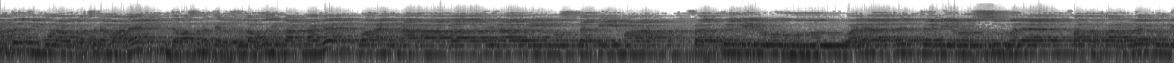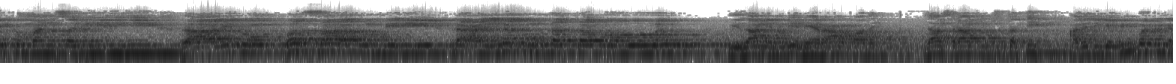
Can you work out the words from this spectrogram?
ஐம்பத்தி மூணாவது வசனமான இந்த வசனத்தை ரசூல்லா ஓதி காட்டினாங்க وَأَنَّ هَذَا صِرَاطِي مُسْتَقِيمًا فَاتَّبِعُوهُ وَلَا تَتَّبِعُوا السُّبُلَ فَتَفَرَّقَ بِكُمْ عَنْ سَبِيلِهِ ذَلِكُمْ وَصَّاكُمْ بِهِ لَعَلَّكُمْ تَتَّقُونَ இதுதான் என்னுடைய நேரான பாதை இதான் சிராத்துல் முஸ்தகி. அதை நீங்க பின்பற்றுங்க.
